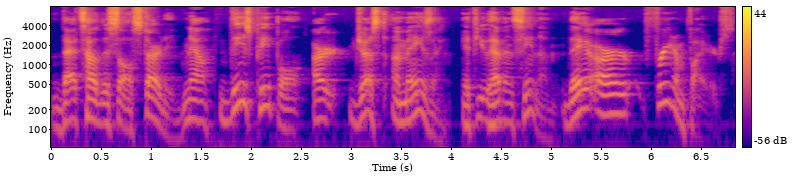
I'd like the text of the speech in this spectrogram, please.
That's how this all started. Now, these people are just amazing if you haven't seen them. They are freedom fighters.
